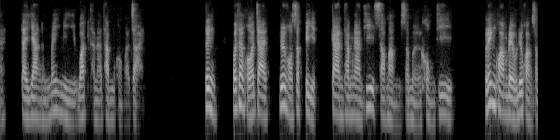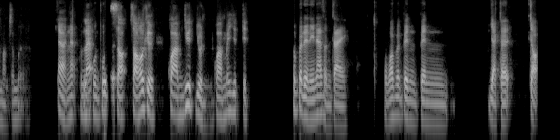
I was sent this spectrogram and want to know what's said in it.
นะ แต่ยังไม่มีวัฒนธรรมของ Agile ซึ่งวัฒนธรรมของอาจารย์เรื่องของสปีดการทำงานที่สม่ำเสมอคงที่เร่งความเร็วด้วยความสม่ำเสมออ่านะคุณและคุณพูดสองสองก็คือ ความยืดหยุ่นความไม่ยึดติดพูดประเด็นนี้น่าสนใจ ผมว่าเป็นเป็นเป็น อยากจะเจาะ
